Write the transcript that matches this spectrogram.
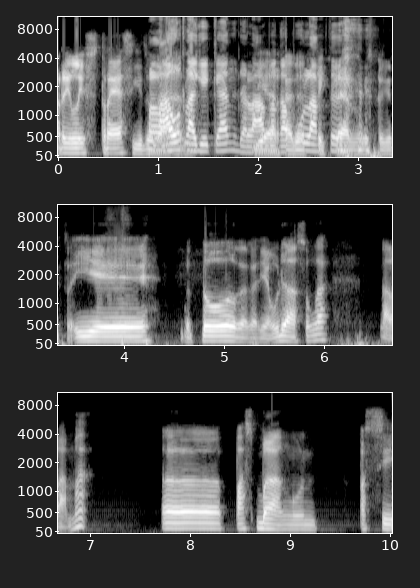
Relief stress gitu Pelaut kan lagi kan, udah lama Iya, nggak kagak pulang tuh. kepikiran gitu gitu iya betul kakak ya udah langsung lah nggak lama eh pas bangun pas si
